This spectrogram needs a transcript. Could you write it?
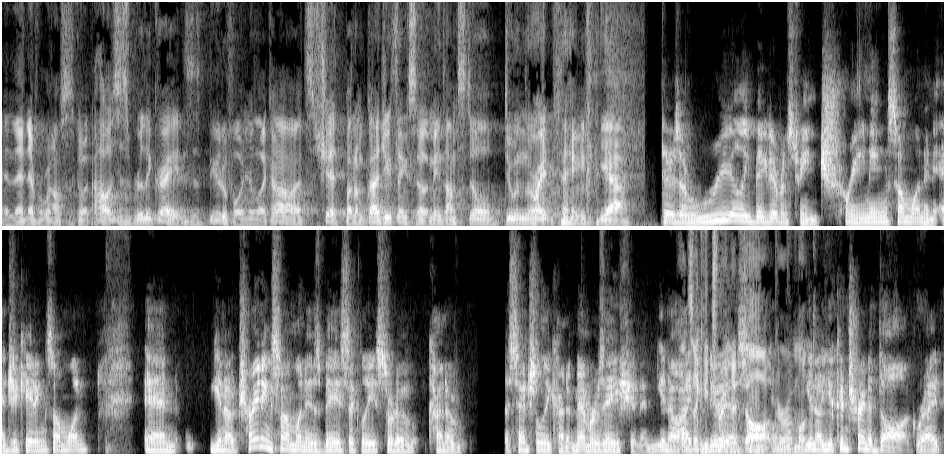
and then everyone else is going, "Oh, this is really great. This is beautiful," and you're like, "Oh, it's shit," but I'm glad you think so. It means I'm still doing the right thing. Yeah. There's a really big difference between training someone and educating someone. And, you know, training someone is basically sort of kind of essentially kind of memorization. And you know it's I like you train a dog and, or a monkey you know you can train a dog right?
